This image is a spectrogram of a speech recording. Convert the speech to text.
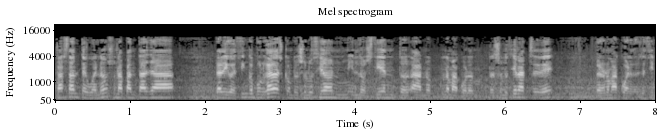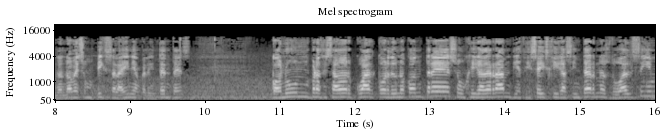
bastante buenos. Una pantalla, ya digo, de 5 pulgadas con resolución 1200, ah, no, no me acuerdo, resolución HD, pero no me acuerdo. Es decir, no, ves un píxel ahí ni aunque lo intentes. Con un procesador quad-core de 1,3, 1 GB de RAM, 16 GB internos, dual SIM,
